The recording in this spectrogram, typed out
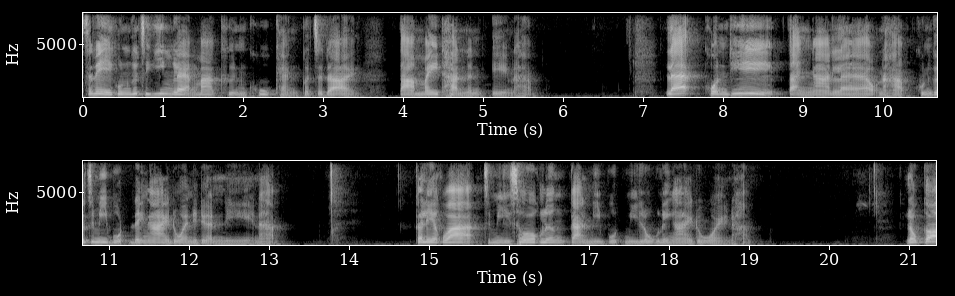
เสน่ห์คุณก็จะยิ่งแรงมากขึ้น คู่แข่งก็จะได้ ตามไม่ทันนั่นเองนะครับ และคนที่แต่งงานแล้วนะครับ คุณก็จะมีบุตรได้ง่ายด้วยในเดือนนี้นะครับ ก็เรียกว่าจะมีโชคเรื่องการมีบุตรมีลูกได้ง่ายด้วยนะครับ แล้วก็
